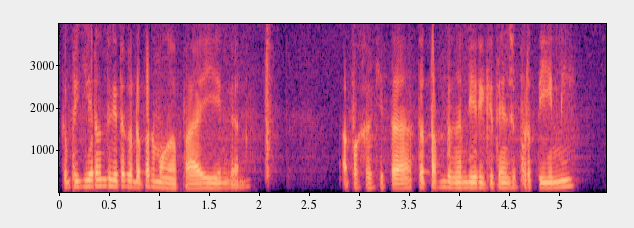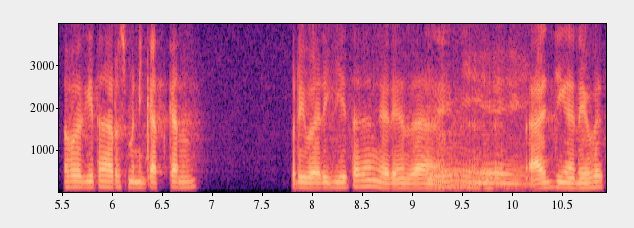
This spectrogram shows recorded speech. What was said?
Kepikiran tuh kita ke depan mau ngapain kan? Apakah kita tetap dengan diri kita yang seperti ini? Apakah kita harus meningkatkan pribadi kita kan nggak ada yang tahu. Anjing aneh banget.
